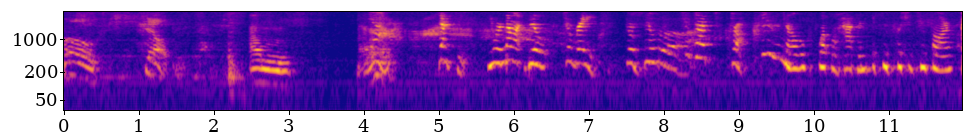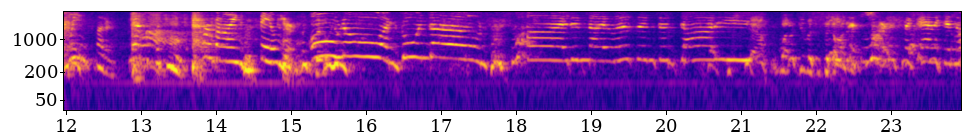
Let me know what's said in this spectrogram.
Oh, Shelby. Um, I don't know. Dusty, you are not built to race. You're built to just cross. Do you know what will happen if you push it too far? Wing flutter, net fatigue, turbine failure. Oh no, I'm going down. Why didn't I listen to Dottie? Yeah, why don't you listen to She's Donnie? the smartest mechanic in the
